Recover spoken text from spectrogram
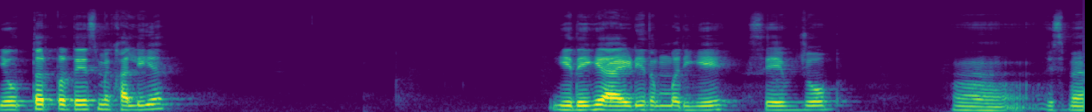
ये उत्तर प्रदेश में खाली है। ये देखिए आईडी नंबर ये सेव जॉब इसमें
